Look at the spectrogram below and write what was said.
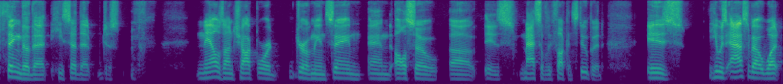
thing though that he said that just nails on chalkboard drove me insane and also uh, is massively fucking stupid is he was asked about what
